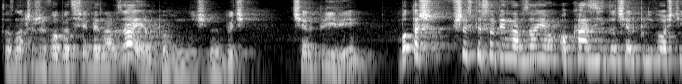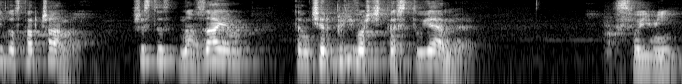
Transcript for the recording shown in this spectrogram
to znaczy, że wobec siebie nawzajem powinniśmy być cierpliwi, bo też wszyscy sobie nawzajem okazji do cierpliwości dostarczamy. Wszyscy nawzajem tę cierpliwość testujemy swoimi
